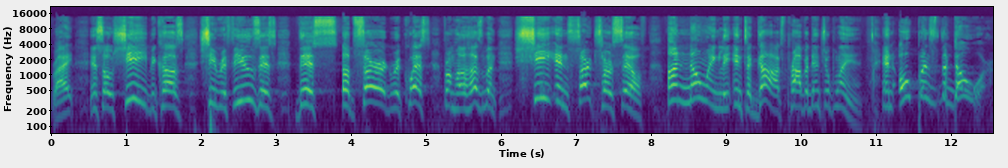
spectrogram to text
right? And so she, because she refuses this absurd request from her husband, she inserts herself unknowingly into God's providential plan and opens the door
